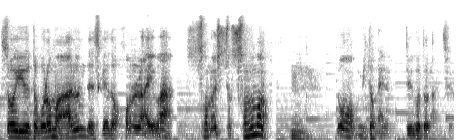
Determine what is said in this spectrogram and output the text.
そういうところもあるんですけど、本来はその人そのものを認めるっていうことなんですよ。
